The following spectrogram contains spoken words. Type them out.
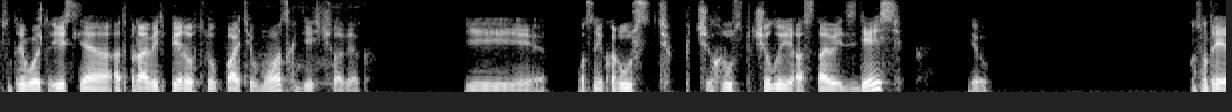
Смотри, вот, если отправить первую вторую пати в мозг 10 человек, и вот смотри, хруст, пч- хруст пчелы оставить здесь, и- ну смотри,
